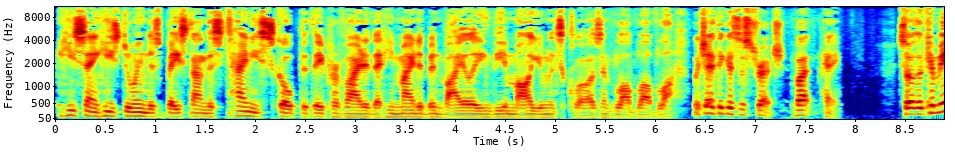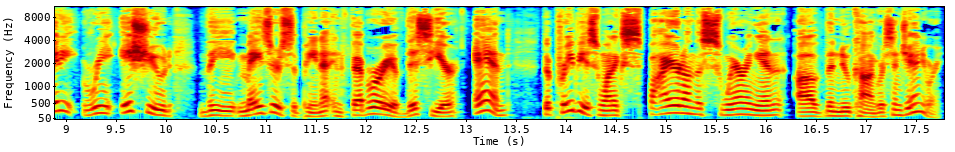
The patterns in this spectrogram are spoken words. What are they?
he's saying he's doing this based on this tiny scope that they provided that he might have been violating the emoluments clause and blah, blah, blah, which I think is a stretch, but hey. So the committee reissued the Mazars subpoena in February of this year, and the previous one expired on the swearing in of the new Congress in January.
